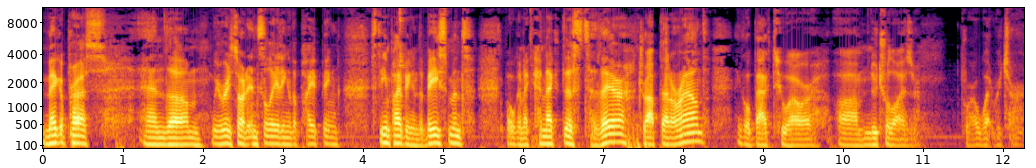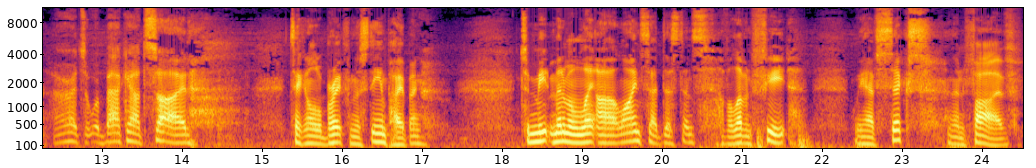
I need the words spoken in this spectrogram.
MegaPress and um, we already started insulating the piping, steam piping in the basement, but we're gonna connect this to there, drop that around, and go back to our um, neutralizer for our wet return. All right, so we're back outside, taking a little break from the steam piping. To meet minimum uh, line set distance of 11 feet, we have six and then five,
